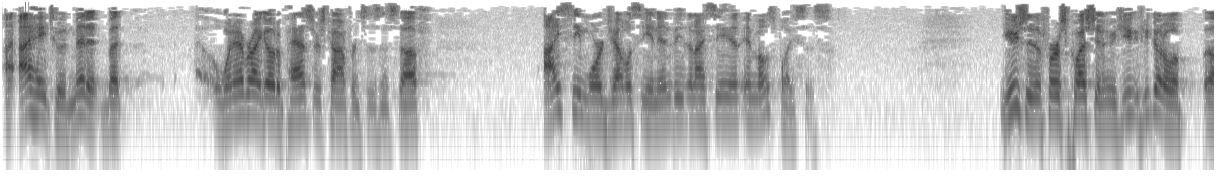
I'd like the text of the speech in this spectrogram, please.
I, I hate to admit it, but whenever I go to pastors' conferences and stuff, I see more jealousy and envy than I see in, most places. Usually, the first question, I mean, if you, if you go to a,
